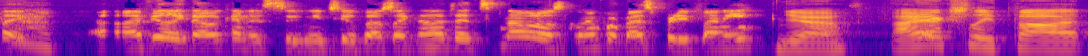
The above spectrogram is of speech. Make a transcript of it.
like uh, I feel like that would kind of suit me too. But I was like, oh, that's not what I was going for. But it's pretty funny. Yeah, I actually thought,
